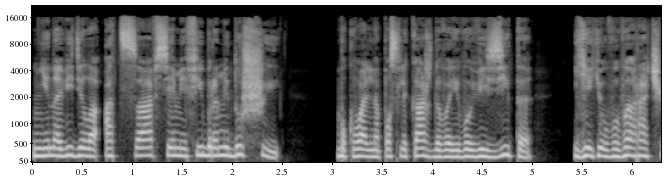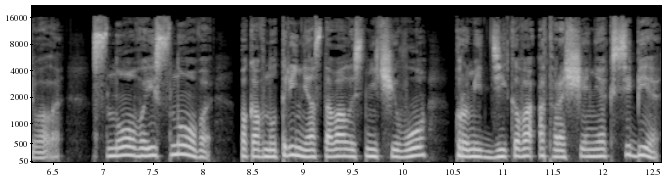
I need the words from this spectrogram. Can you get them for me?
ненавидела отца всеми фибрами души. Буквально после каждого его визита ее выворачивало, снова и снова, пока внутри не оставалось ничего, кроме дикого отвращения к себе.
